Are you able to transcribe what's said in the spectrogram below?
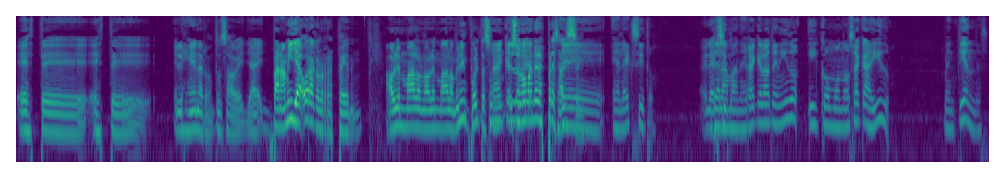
este este el género, tú sabes. Ya, para mí ya ahora que lo respeten. Hablen malo o no hablen malo, a mí no importa, es, una manera de expresarse. Eh, el éxito. de la manera que lo ha tenido y como no se ha caído. ¿Me entiendes?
